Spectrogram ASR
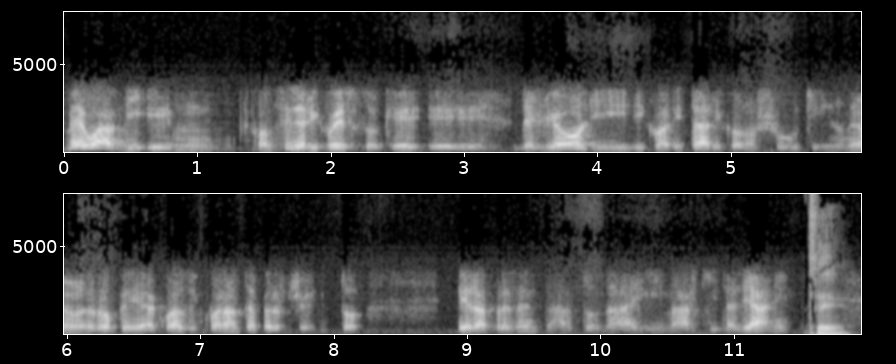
Beh, guardi, ehm, consideri questo che eh, degli oli di qualità riconosciuti in Unione Europea quasi il 40% è rappresentato dai marchi italiani. Sì.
